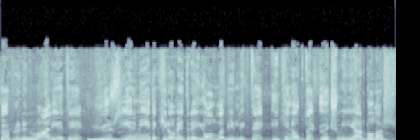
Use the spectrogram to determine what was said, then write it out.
köprünün maliyeti 127 kilometre yolla birlikte 2.3 milyar dolar.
